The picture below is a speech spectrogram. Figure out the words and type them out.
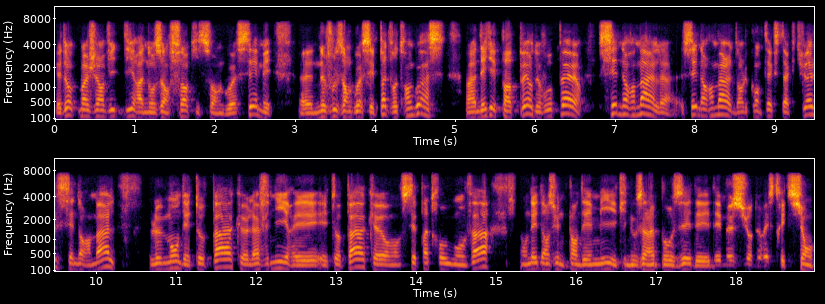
Et donc moi j'ai envie de dire à nos enfants qui sont angoissés, mais euh, ne vous angoissez pas de votre angoisse. Euh, n'ayez pas peur de vos peurs. C'est normal, c'est normal dans le contexte actuel, c'est normal le monde est opaque, l'avenir est, opaque, on ne sait pas trop où on va. On est dans une pandémie qui nous a imposé des, mesures de restriction,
